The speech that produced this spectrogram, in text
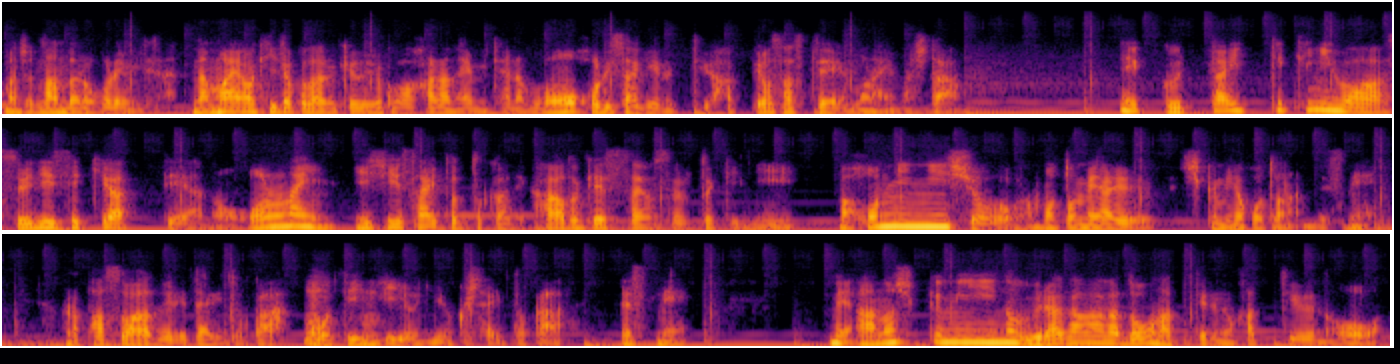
まあ、ちょっとなんだろうこれみたいな、名前は聞いたことあるけどよくわからないみたいなものを掘り下げるっていう発表をさせてもらいました。で、具体的には 3D セキュアってあのオンライン EC サイトとかでカード決済をするときに、まあ、本人認証が求められる仕組みのことなんですね。あのパスワード入れたりとか、うん OTP を入力したりとかですね。で、あの仕組みの裏側がどうなってるのかっていうのを、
